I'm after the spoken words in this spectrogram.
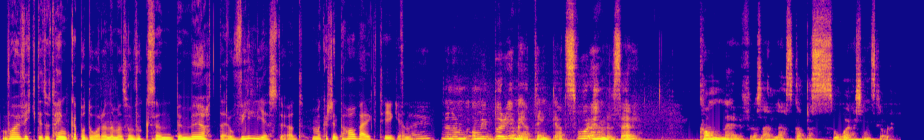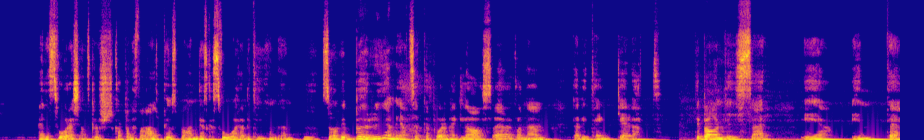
Vad är viktigt att tänka på då när man som vuxen bemöter och vill ge stöd? Man kanske inte har verktygen. Nej. Men om, om vi börjar med att tänka att svåra händelser kommer för oss alla skapa svåra känslor. Eller svåra känslor skapar nästan alltid hos barn ganska svåra beteenden. Mm. Så om vi börjar med att sätta på de här glasögonen där vi tänker att det barn visar är inte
